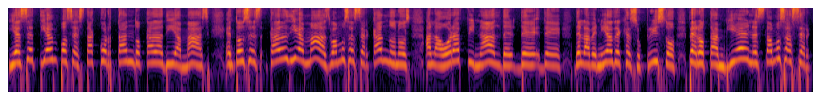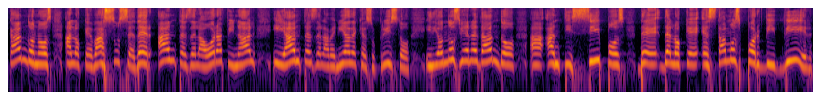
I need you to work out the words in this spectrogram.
y ese tiempo se está cortando cada día más. Entonces, cada día más vamos acercándonos a la hora final de, de, de, de la venida de Jesucristo, pero también estamos acercándonos a lo que va a suceder antes de la hora final y antes de la venida de Jesucristo. Y Dios nos viene dando ah, anticipos de, de lo que estamos por vivir.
